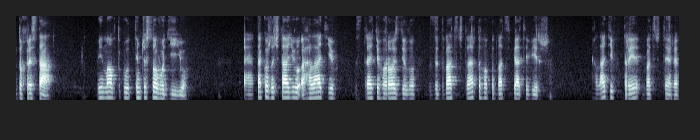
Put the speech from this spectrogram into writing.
до Христа. Він мав таку тимчасову дію. Е, Також зачитаю Галатів з 3 розділу з 24 по 25 вірш. Галатів 3, 24.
